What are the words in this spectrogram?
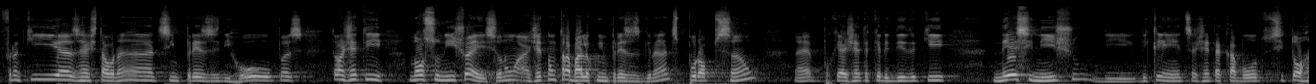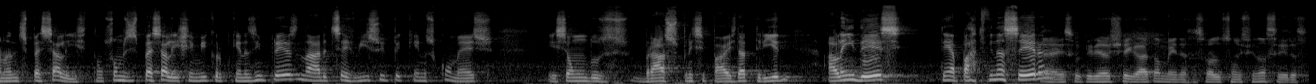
franquias, restaurantes, empresas de roupas. Então a gente, nosso nicho é esse. Não, a gente não trabalha com empresas grandes por opção, né? porque a gente acredita que Nesse nicho de, de clientes, a gente acabou se tornando especialista. Então, somos especialistas em micro e pequenas empresas, na área de serviço e pequenos comércios. Esse é um dos braços principais da tríade. Além desse, tem a parte financeira. É isso que eu queria chegar também, nessas soluções financeiras.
